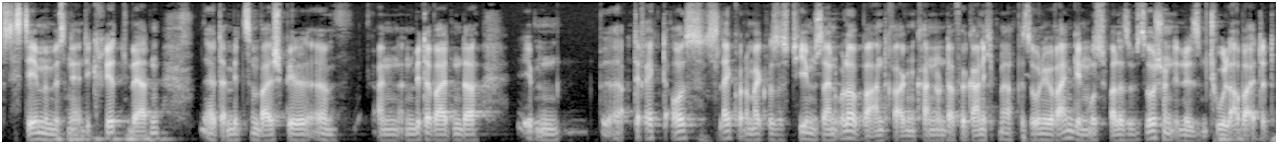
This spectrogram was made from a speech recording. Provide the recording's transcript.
Systeme müssen ja integriert werden, äh, damit zum Beispiel äh, ein, ein Mitarbeitender eben äh, direkt aus Slack oder Microsoft Teams seinen Urlaub beantragen kann und dafür gar nicht mehr Personio reingehen muss, weil er sowieso schon in diesem Tool arbeitet.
